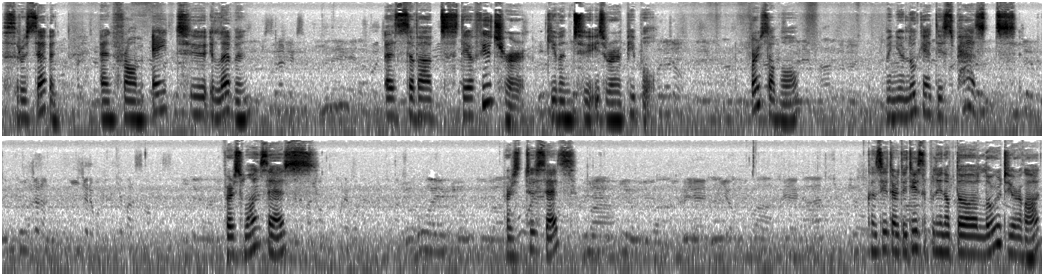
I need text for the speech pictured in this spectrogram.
through 7. And from 8 to 11, it's about their future given to Israel people. First of all, when you look at this past, verse 1 says, verse 2 says, Consider the discipline of the Lord your God,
